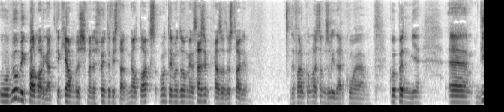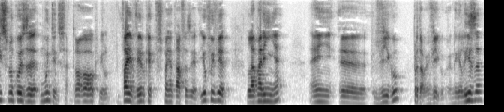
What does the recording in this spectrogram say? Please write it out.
O meu amigo Paulo Morgato, que aqui há umas semanas foi entrevistado no Mel Talks, ontem mandou uma mensagem por causa da história, da forma como nós estamos a lidar com a, com a pandemia, uh, disse uma coisa muito interessante. Ó oh, oh, Camilo, vai ver o que é que a Espanha está a fazer. Eu fui ver La Marinha, em uh, Vigo, perdão, em Vigo, na Galiza,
